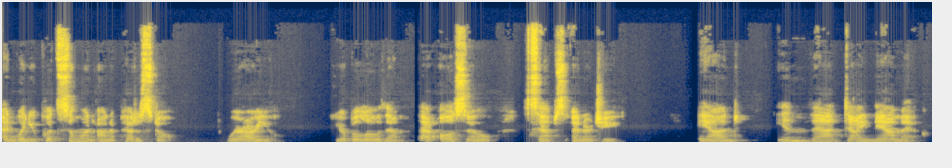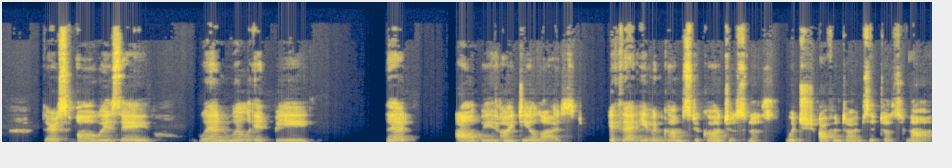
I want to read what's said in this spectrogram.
And when you put someone on a pedestal, where are you? You're below them. That also saps energy. And in that dynamic, there's always a when will it be that I'll be idealized? If that even comes to consciousness, which oftentimes it does not.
